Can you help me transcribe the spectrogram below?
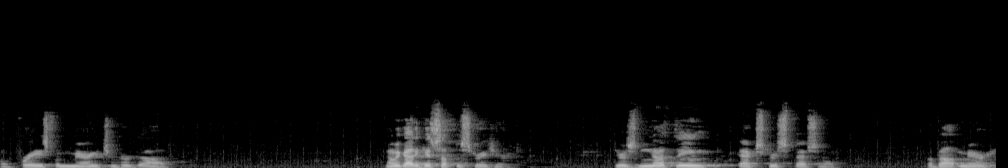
of praise from Mary to her God. Now we got to get something straight here. There's nothing extra special about Mary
